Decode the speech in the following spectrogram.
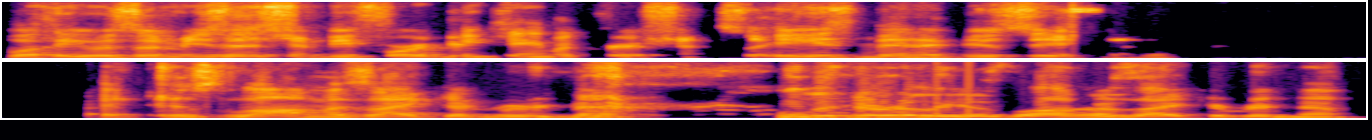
Well, he was a musician before he became a Christian, so he's mm-hmm. been a mm-hmm. musician as long as I could remember, literally as long as I could remember.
